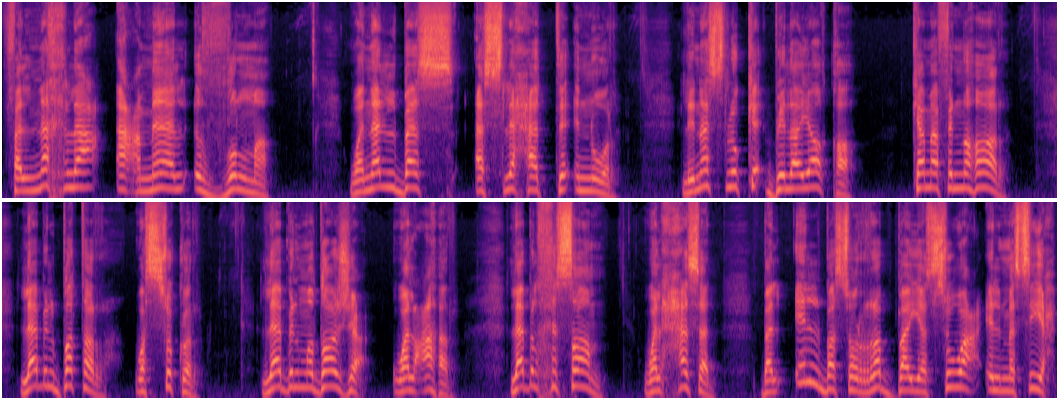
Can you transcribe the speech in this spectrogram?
فلنخلع أعمال الظلمة ونلبس أسلحة النور. لنسلك بلياقة كما في النهار لا بالبطر والسكر لا بالمضاجع والعهر لا بالخصام والحسد بل البسوا الرب يسوع المسيح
